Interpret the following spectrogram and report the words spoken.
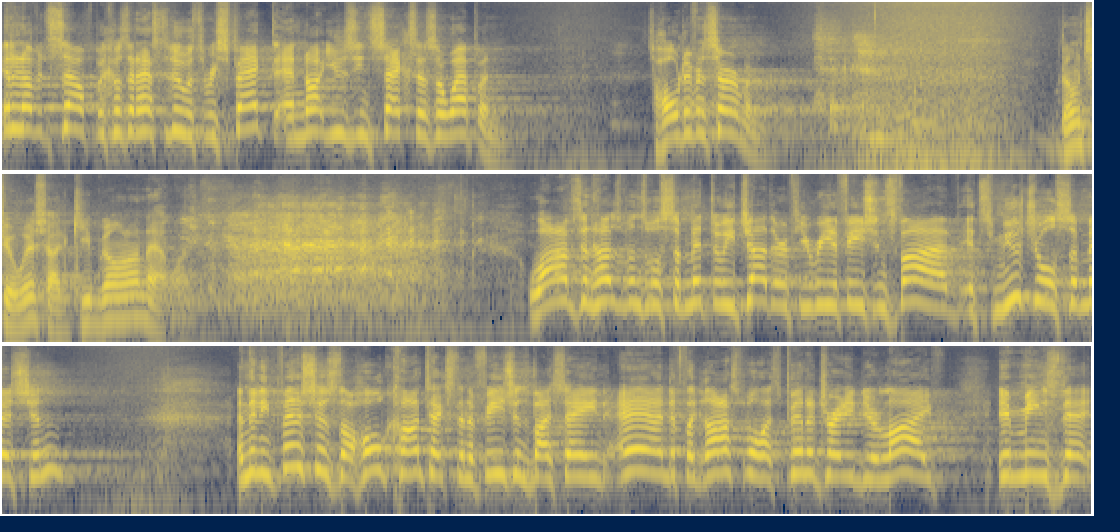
in and of itself because it has to do with respect and not using sex as a weapon. It's a whole different sermon. Don't you wish I'd keep going on that one? Wives and husbands will submit to each other. If you read Ephesians 5, it's mutual submission. And then he finishes the whole context in Ephesians by saying, and if the gospel has penetrated your life, it means that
